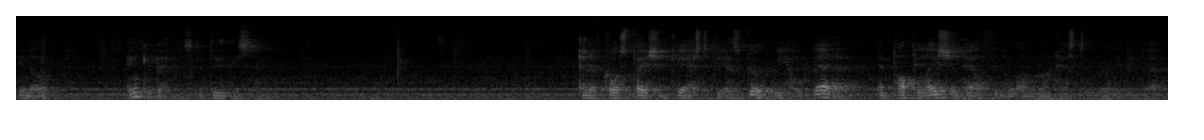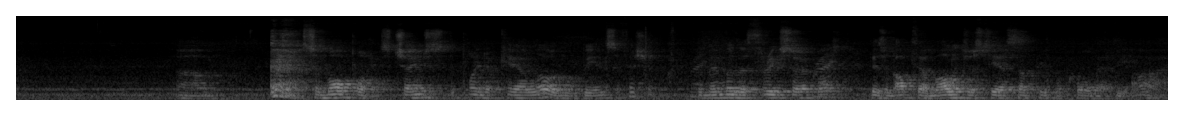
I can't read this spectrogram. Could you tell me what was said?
you know, incubators to do these things. And of course, patient care has to be as good, we hope better, and population health in the long run has to really be better. Um, some more points. Changes at the point of care alone will be insufficient. right, Remember the three circles? right, There's an ophthalmologist here, some people call that the eye.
